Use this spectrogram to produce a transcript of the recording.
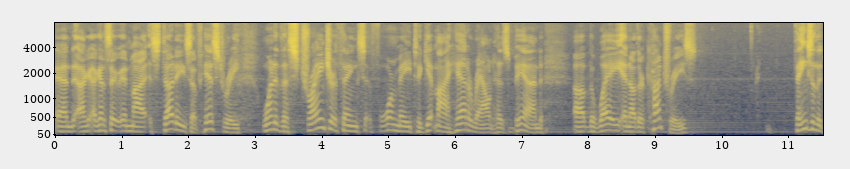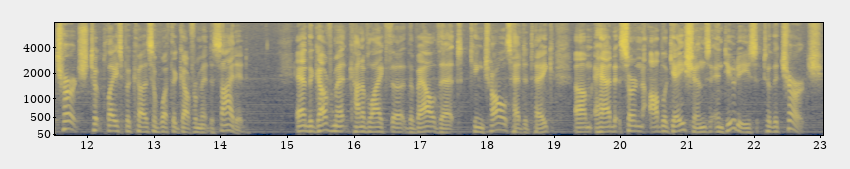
And I, I got to say, in my studies of history, one of the stranger things for me to get my head around has been uh, the way in other countries things in the church took place because of what the government decided. And the government, kind of like the, the vow that King Charles had to take, um, had certain obligations and duties to the church.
